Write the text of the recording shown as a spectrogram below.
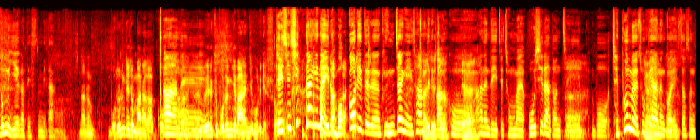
너무 이해가 됐습니다. 어, 나는 모르는 게 좀 많아갖고 아, 네. 아, 왜 이렇게 모르는 게 많은지 모르겠어. 대신 식당이나 이런 먹거리들은 굉장히 사람들이 많고 예. 하는데 이제 정말 옷이라든지 아. 뭐 제품을 소비하는 예. 거에 있어서는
